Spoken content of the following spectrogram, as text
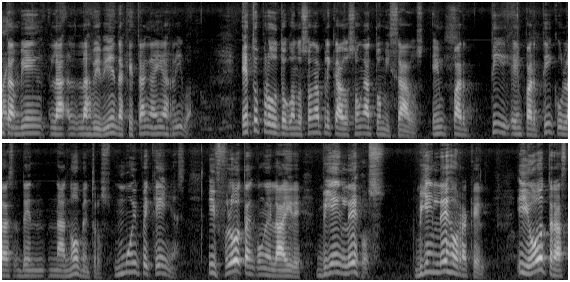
están también la- las viviendas que están ahí arriba. Estos productos cuando son aplicados son atomizados en partículas de nanómetros muy pequeñas y flotan con el aire bien lejos, bien lejos Raquel. Y otras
